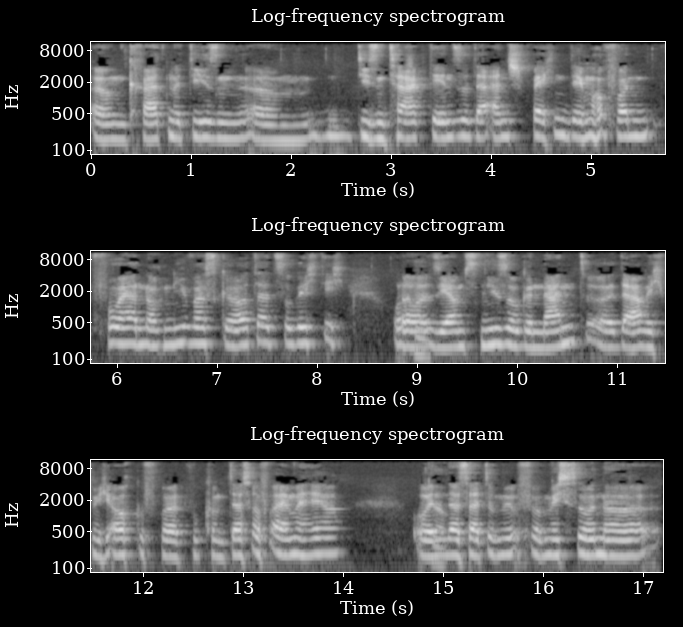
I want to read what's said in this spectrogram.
ähm, gerade mit diesen, ähm, diesen Tag, den sie da ansprechen, dem man von vorher noch nie was gehört hat, so richtig. Oder mhm. sie haben es nie so genannt. Äh, da habe ich mich auch gefragt, wo kommt das auf einmal her? Und ja. das hatte für mich so eine,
